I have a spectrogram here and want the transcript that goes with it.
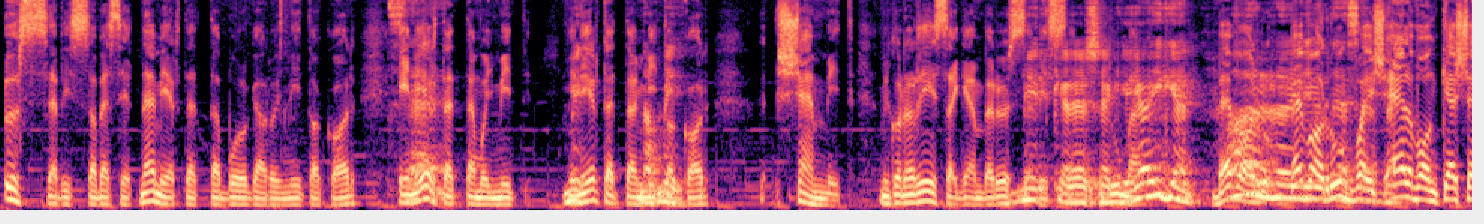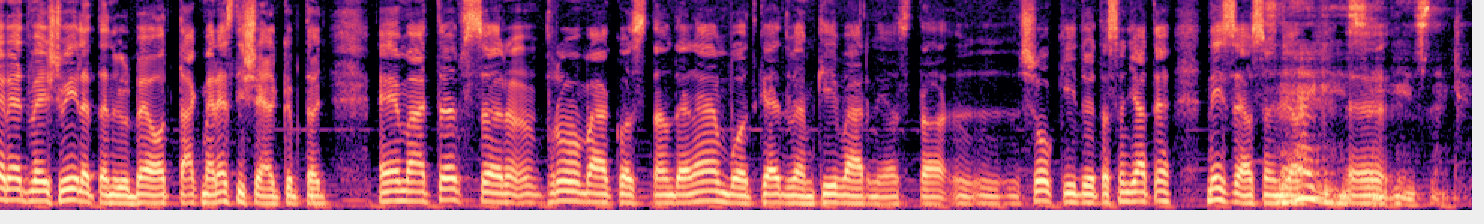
össze-vissza beszélt, nem értette a bolgár, hogy mit akar. Én értettem, hogy mit, én értettem, Na, mit mi? akar, semmit. Mikor a részeg ember össze-vissza. Ja, igen. Be van, be van rúgva, és el van keseredve, és véletlenül beadták, mert ezt is elköpte, hogy én már többször próbálkoztam, de nem volt kedvem kivárni azt a sok időt. Azt mondja, hát nézze, azt mondja. Szegény, szegény, szegény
